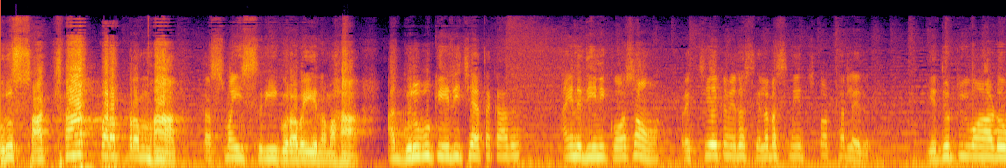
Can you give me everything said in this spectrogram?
గురు సాక్షాత్ పరబ్రహ్మ. తస్మై శ్రీ గురవై నమ. ఆ గురువుకి ఏది చేత కాదు? ఆయన దీనికోసం ప్రత్యేకం ఏదో సిలబస్ నేర్చుకోక్కర్లేదు. ఎదుటివాడు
